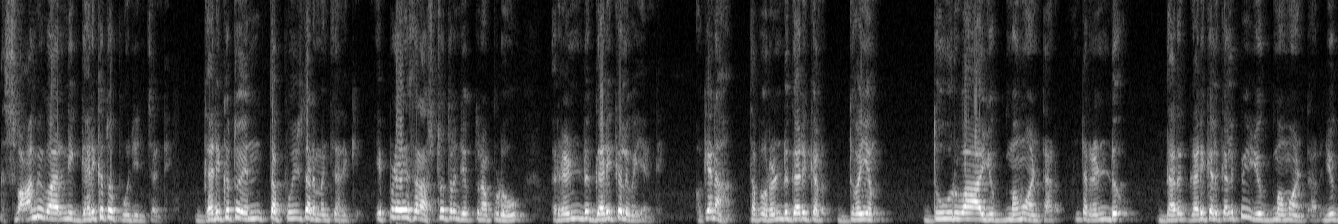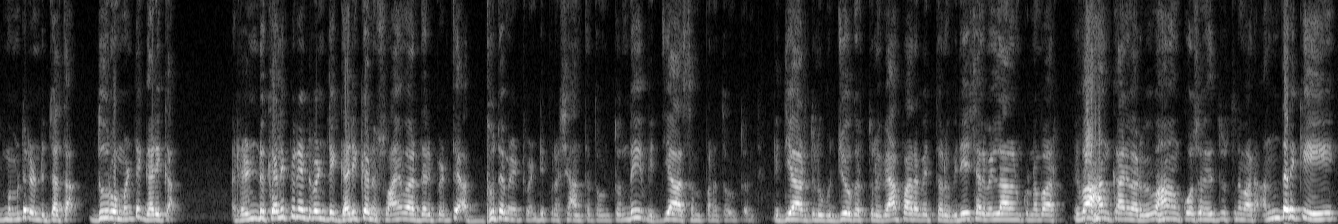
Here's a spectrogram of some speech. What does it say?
స్వామివారిని గరికతో పూజించండి. గరికతో ఎంత పూజిస్తారు మంచానికి ఎప్పుడైనా సరే అష్టోత్తరం చెప్తున్నప్పుడు రెండు గరికలు వేయండి. ఓకేనా? తప్పు రెండు గరికలు. ద్వయం దూర్వా యుగ్మము అంటారు. అంటే రెండు దర్ గరికలు కలిపి యుగ్మము అంటారు. యుగ్మం అంటే రెండు జత. దూర్వం అంటే గరిక. రెండు కలిపినటువంటి గరికను స్వామివారి దగ్గర పెడితే అద్భుతమైనటువంటి ప్రశాంతత ఉంటుంది విద్యా సంపన్నత ఉంటుంది. విద్యార్థులు ఉద్యోగస్తులు వ్యాపారవేత్తలు విదేశాలు వెళ్ళాలనుకున్న వారు వివాహం కాని వారు వివాహం కోసం ఎదురుస్తున్న వారు అందరికీ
